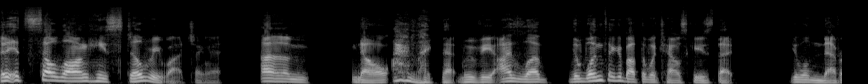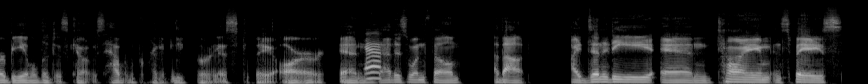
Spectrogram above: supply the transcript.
It's so long he's still rewatching it. Um, no, I like that movie. I love the one thing about the Wachowskis that you will never be able to discount is how incredibly earnest they are. And Yeah. that is one film about identity and time and space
